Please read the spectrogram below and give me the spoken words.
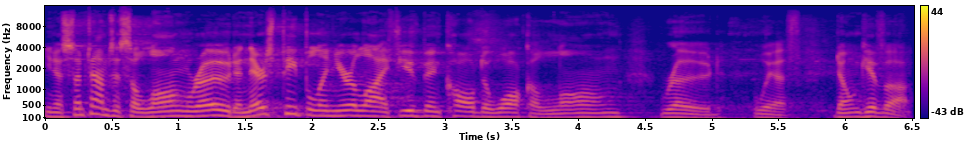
You know, sometimes it's a long road, and there's people in your life you've been called to walk a long road with. Don't give up.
